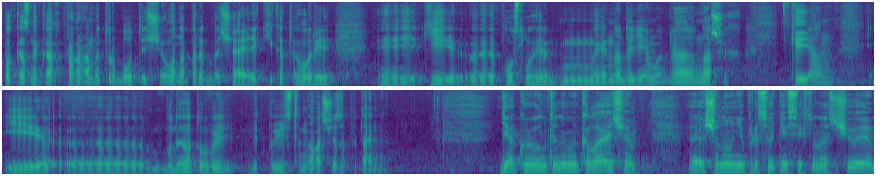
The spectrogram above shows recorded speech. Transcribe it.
показниках програми турботи, що вона передбачає, які категорії, е, які е, послуги ми надаємо для наших киян, і е, буде готовий відповісти на ваші запитання. Дякую, Валентина Миколаївича. Е, Шановні присутні, всі, хто нас чує,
